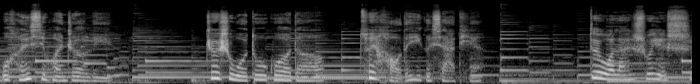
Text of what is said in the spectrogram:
我很喜欢这里，这是我度过的最好的一个夏天。对我来说也是。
